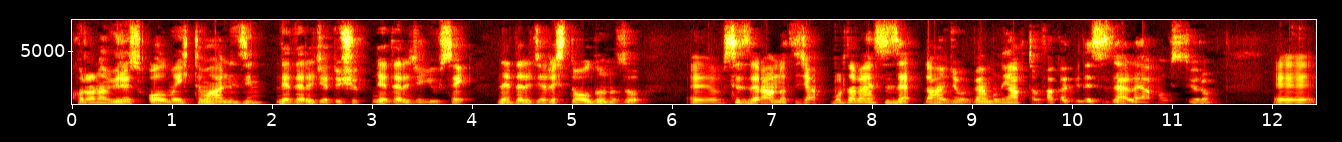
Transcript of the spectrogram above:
koronavirüs olma ihtimalinizin ne derece düşük, ne derece yüksek, ne derece riskli olduğunuzu e, sizlere anlatacağım. Burada ben size daha önce ben bunu yaptım fakat bir de sizlerle yapmak istiyorum. E,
